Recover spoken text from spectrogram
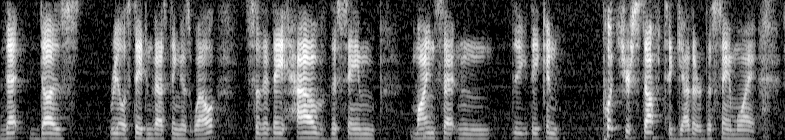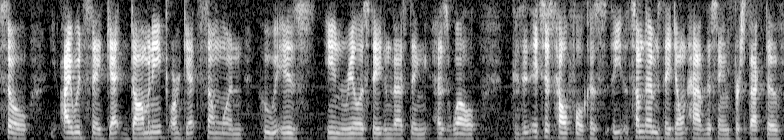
that does real estate investing as well, so that they have the same mindset and they, they can put your stuff together the same way. So I would say get Dominique or get someone who is in real estate investing as well, because it, it's just helpful. Because sometimes they don't have the same perspective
